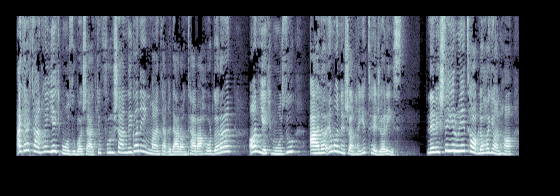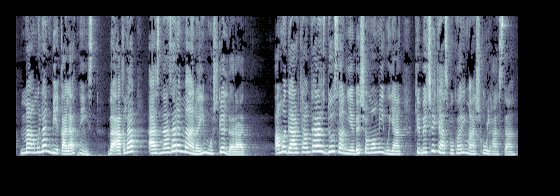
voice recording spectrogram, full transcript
اگر تنها یک موضوع باشد که فروشندگان این منطقه در آن تبهر دارند آن یک موضوع علائم و نشانهای تجاری است. نوشته روی تابلوهای آنها معمولا بی غلط نیست و اغلب از نظر معنایی مشکل دارد. اما در کمتر از دو ثانیه به شما می‌گویند که به چه کسب و کاری مشغول هستند.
